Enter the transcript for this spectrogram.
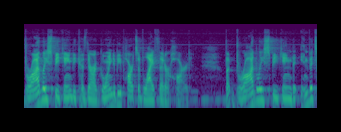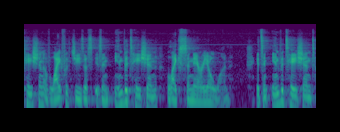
broadly speaking, because there are going to be parts of life that are hard. But broadly speaking, the invitation of life with Jesus is an invitation like scenario one. It's an invitation to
